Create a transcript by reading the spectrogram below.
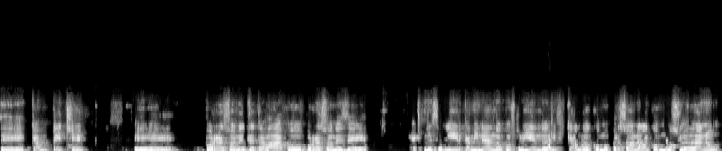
de Campeche, por razones de trabajo, por razones de, de seguir caminando, construyendo, edificando como persona, como ciudadano,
